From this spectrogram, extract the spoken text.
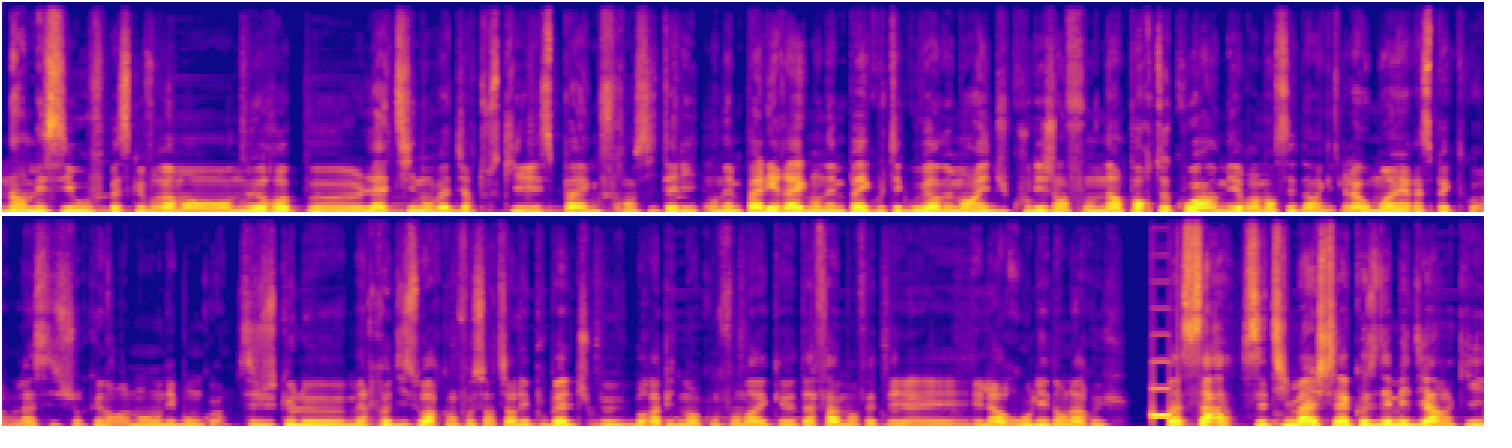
Non mais c'est ouf parce que vraiment en Europe euh, latine, on va dire tout ce qui est Espagne, France, Italie, on n'aime pas les règles, on n'aime pas écouter le gouvernement et du coup les gens font n'importe quoi, mais vraiment c'est dingue. Et là au moins ils respectent quoi. Là c'est sûr que normalement on est bon quoi juste que le mercredi soir, quand faut sortir les poubelles, tu peux rapidement confondre avec euh, ta femme, en fait, et la rouler dans la rue. Bah ça, cette image, c'est à cause des médias hein, qui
